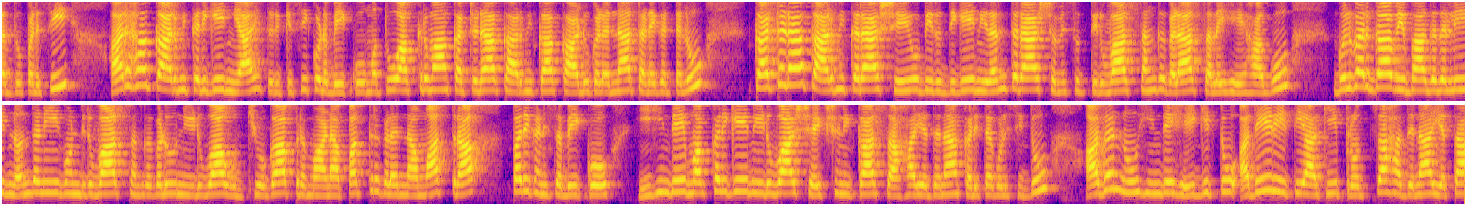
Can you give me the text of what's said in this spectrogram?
ರದ್ದುಪಡಿಸಿ ಅರ್ಹ ಕಾರ್ಮಿಕರಿಗೆ ನ್ಯಾಯ ದೊರಕಿಸಿ ಕೊಡಬೇಕು ಮತ್ತು ಅಕ್ರಮ ಕಟ್ಟಡ ಕಾರ್ಮಿಕ ಕಾಡುಗಳನ್ನು ತಡೆಗಟ್ಟಲು ಕಟ್ಟಡ ಕಾರ್ಮಿಕರ ಶ್ರೇಯೋಭಿವೃದ್ಧಿಗೆ ನಿರಂತರ ಶ್ರಮಿಸುತ್ತಿರುವ ಸಂಘಗಳ ಸಲಹೆ ಹಾಗೂ ಗುಲ್ಬರ್ಗಾ ವಿಭಾಗದಲ್ಲಿ ನೋಂದಣಿಗೊಂಡಿರುವ ಸಂಘಗಳು ನೀಡುವ ಉದ್ಯೋಗ ಪ್ರಮಾಣ ಪತ್ರಗಳನ್ನು ಮಾತ್ರ ಪರಿಗಣಿಸಬೇಕು. ಈ ಹಿಂದೆ ಮಕ್ಕಳಿಗೆ ನೀಡುವ ಶೈಕ್ಷಣಿಕ ಸಹಾಯಧನ ಕಡಿತಗೊಳಿಸಿದ್ದು, ಅದನ್ನು ಹಿಂದೆ ಹೇಗಿತ್ತು ಅದೇ ರೀತಿಯಾಗಿ ಪ್ರೋತ್ಸಾಹಧನ ಯಥಾ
